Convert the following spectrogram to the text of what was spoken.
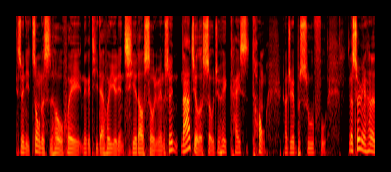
所以你重的时候会那个提袋会有点切到手里面，所以拿久了手就会开始痛，然后就会不舒服。那虽然它的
